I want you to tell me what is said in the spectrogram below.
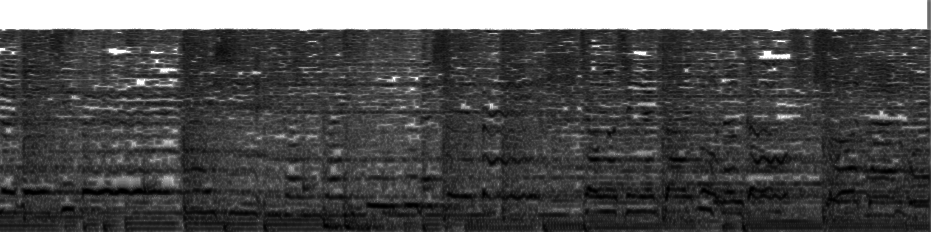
爱的喜悲，爱是一段一段，一丝一丝的是非，叫有情人再不能够说再会。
